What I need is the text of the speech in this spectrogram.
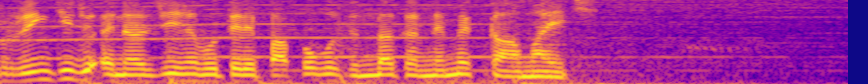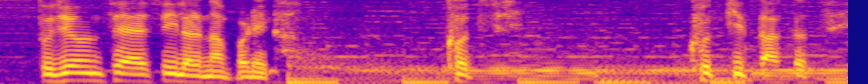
रिंग की जो एनर्जी है वो तेरे पापों को ज़िंदा करने में काम आएगी। तुझे उनसे ऐसे ही लड़ना पड़ेगा, खुद से, खुद की ताकत से।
